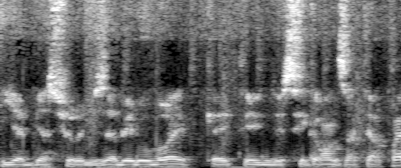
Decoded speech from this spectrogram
Il y a bien sûr Elisabeth Aubray, qui a été une de ses grandes interprètes.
